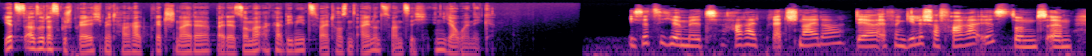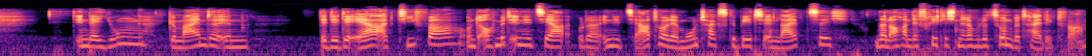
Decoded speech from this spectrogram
Jetzt also das Gespräch mit Harald Brettschneider bei der Sommerakademie 2021 in Jauernick. Ich sitze hier mit Harald Brettschneider, der evangelischer Pfarrer ist und ähm, in der jungen Gemeinde in der DDR aktiv war und auch Mitinitiator oder Initiator der Montagsgebete in Leipzig und dann auch an der friedlichen Revolution beteiligt war.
